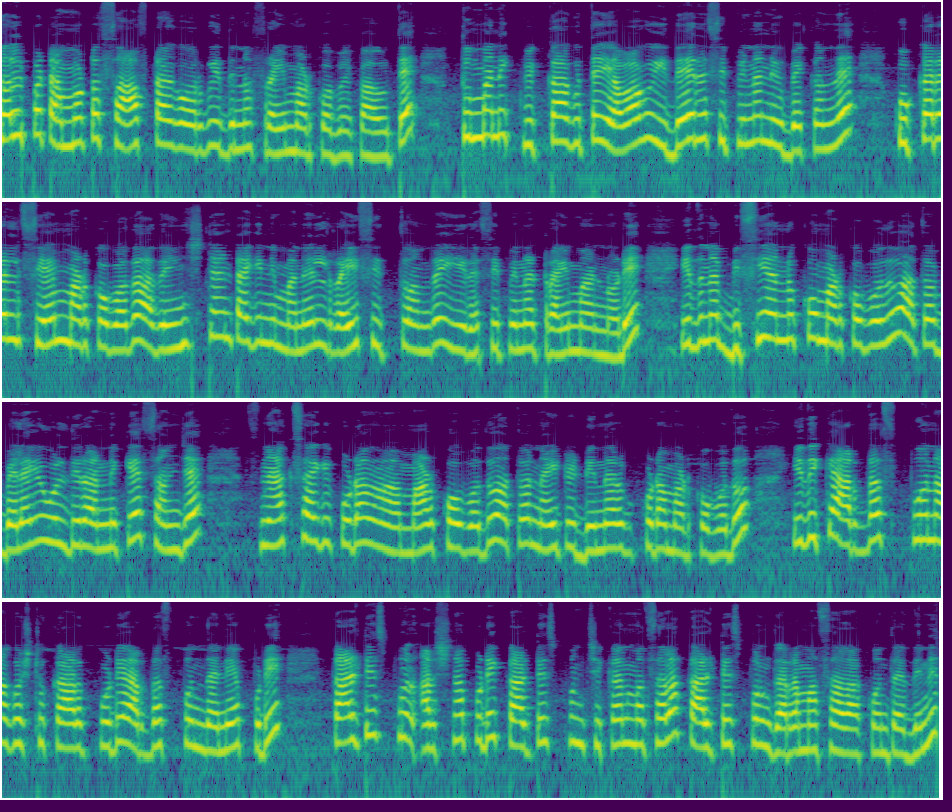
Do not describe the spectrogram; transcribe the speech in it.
ಸ್ವಲ್ಪ ಟೊಮೊಟೊ ಸಾಫ್ಟ್ ಆಗೋವರೆಗೂ ಇದನ್ನು ಫ್ರೈ ಮಾಡ್ಕೋಬೇಕಾಗುತ್ತೆ. ತುಂಬಾ ಕ್ವಿಕ್ ಆಗುತ್ತೆ. ಯಾವಾಗೂ ಇದೇ ರೆಸಿಪಿನ ನೀವು ಬೇಕಂದರೆ ಕುಕ್ಕರಲ್ಲಿ ಸೇಮ್ ಮಾಡ್ಕೋಬೋದು. ಅದು ಇನ್ಸ್ಟೆಂಟಾಗಿ ನಿಮ್ಮ ಮನೇಲಿ ರೈಸ್ ಇತ್ತು ಅಂದರೆ ಈ ರೆಸಿಪಿನ ಟ್ರೈ ಮಾಡಿ ನೋಡಿ. ಇದನ್ನು ಬಿಸಿ ಅನ್ನಕ್ಕೂ ಮಾಡ್ಕೋಬೋದು ಅಥವಾ ಬೆಳಗ್ಗೆ ಉಳಿದಿರೋ ಅನ್ನಕ್ಕೆ ಸಂಜೆ ಸ್ನ್ಯಾಕ್ಸ್ ಆಗಿ ಕೂಡ ಮಾಡ್ಕೋಬೋದು ಅಥವಾ ನೈಟ್ ಡಿನ್ನರ್ಗೂ ಕೂಡ ಮಾಡ್ಕೋಬೋದು. ಇದಕ್ಕೆ ಅರ್ಧ ಸ್ಪೂನ್ ಆಗೋಷ್ಟು ಖಾರದ ಪುಡಿ, ಅರ್ಧ ಸ್ಪೂನ್ ಧನಿಯಾ ಪುಡಿ, ಕಾಲು ಟೀ ಸ್ಪೂನ್ ಅರಿಶಿನ ಪುಡಿ, ಕಾಲು ಟೀ ಸ್ಪೂನ್ ಚಿಕನ್ ಮಸಾಲ, ಕಾಲು ಟೀ ಸ್ಪೂನ್ ಗರಂ ಮಸಾಲ ಹಾಕ್ಕೊತಾ ಇದ್ದೀನಿ.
